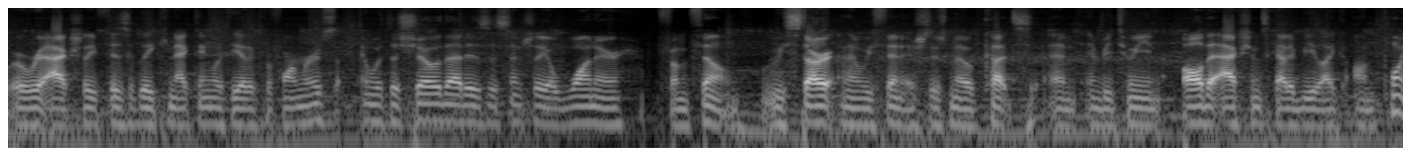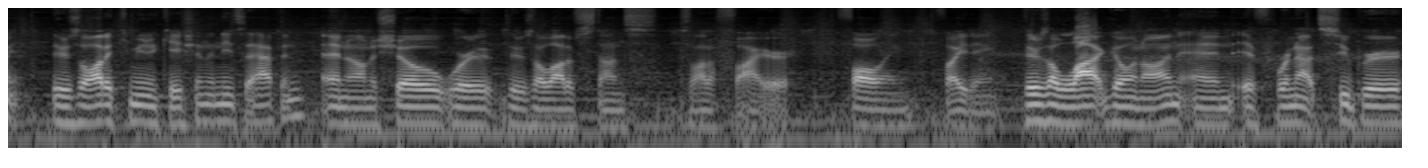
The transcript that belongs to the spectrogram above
where we're actually physically connecting with the other performers. And with a show that is essentially a oner from film, we start and then we finish. There's no cuts and in between. All the action's got to be like on point. There's a lot of communication that needs to happen. And on a show where there's a lot of stunts, there's a lot of fire, falling, fighting. There's a lot going on and if we're not super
